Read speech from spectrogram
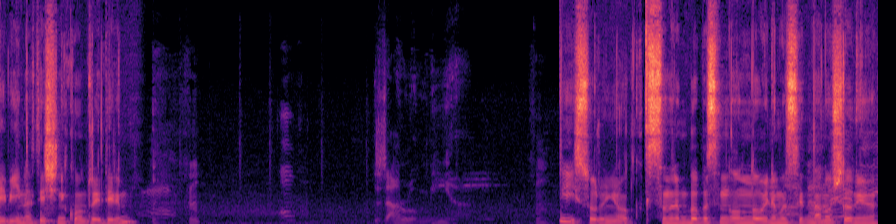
Bebeğin ateşini kontrol edelim. İyi sorun yok. Sanırım babasının onunla oynamasından hoşlanıyor.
